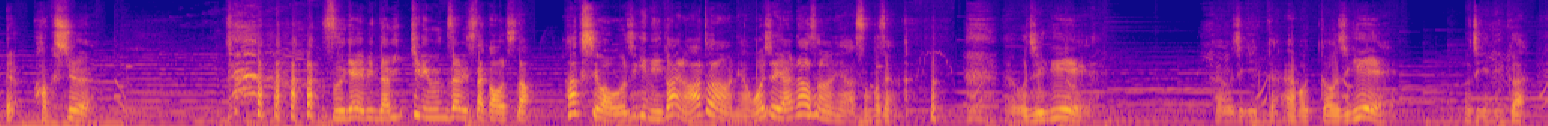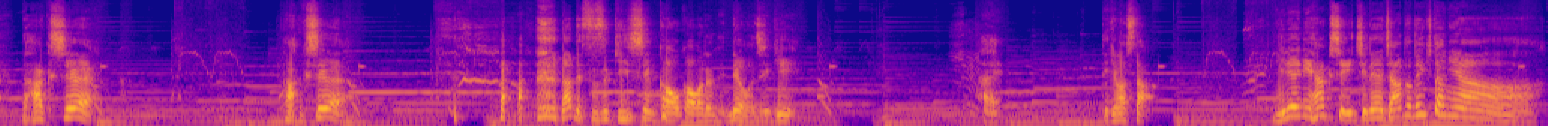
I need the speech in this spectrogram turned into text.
え、拍手。すげえみんな一気にうんざりした顔した。拍手はお辞儀2回の後なのにもう一度やり直すのにはすんません。お辞儀。はい、お辞儀1回。はい、もう1回お辞儀。お辞儀2回。拍手。拍手。なんで鈴木一瞬顔変わるんでんで、お辞儀。はい。できました。二礼二拍手一礼ちゃんとできたにゃ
